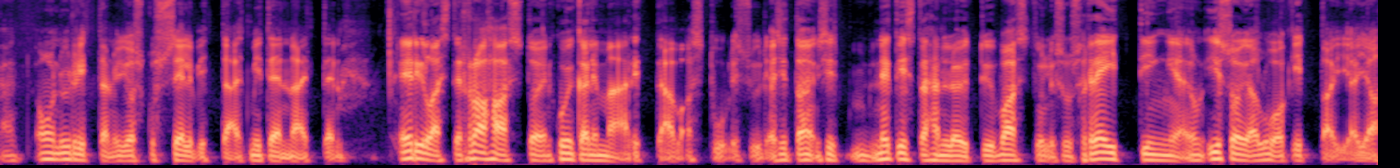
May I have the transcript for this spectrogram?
mä olen yrittänyt joskus selvittää, että miten näiden erilaisten rahastojen, kuinka ne määrittää vastuullisuuden. Ja sitten siis netistähän löytyy vastuullisuusreitingiä, on isoja luokittajia ja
